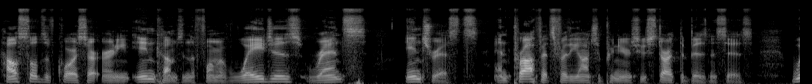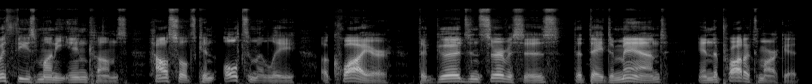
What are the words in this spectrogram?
Households, of course, are earning incomes in the form of wages, rents, interests, and profits for the entrepreneurs who start the businesses. With these money incomes, households can ultimately acquire the goods and services that they demand in the product market.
